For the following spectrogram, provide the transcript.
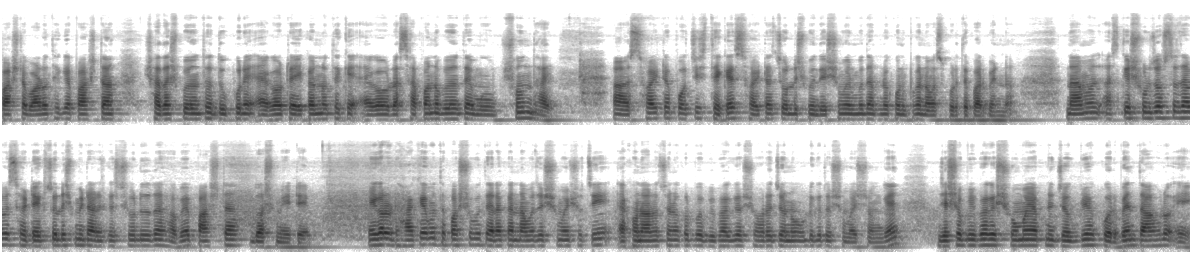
পাঁচটা বারো থেকে পাঁচটা সাতাশ পর্যন্ত, দুপুরে এগারোটা একান্ন থেকে এগারোটা ছাপান্ন পর্যন্ত এবং সন্ধ্যায় ছয়টা পঁচিশ থেকে ছয়টা চল্লিশ মিনিট, এই সময়ের মধ্যে আপনার কোনো প্রকার নামাজ পড়তে পারবেন না। নামাজ, আজকে সূর্যাস্ত যাবে ছয়টা একচল্লিশ মিনিট, আর আজকে সূর্যোদয় হবে পাঁচটা দশ মিনিটে। এগারো, ঢাকার মধ্যে পার্শ্ববর্তী এলাকার নামাজের সময়সূচি। এখন আলোচনা করব বিভাগীয় শহরের জন্য উল্লিখিত সময়ের সঙ্গে। যেসব বিভাগের সময় আপনি যোগ বিয়োগ করবেন তা হলো এই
